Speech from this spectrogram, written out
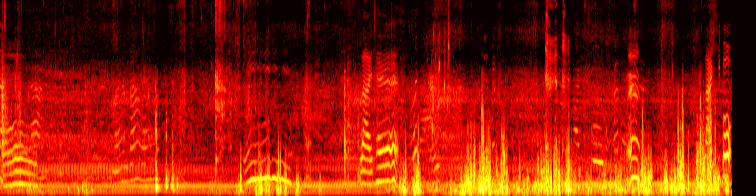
โอ้อืมลายแท้เออลายคิโบะ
